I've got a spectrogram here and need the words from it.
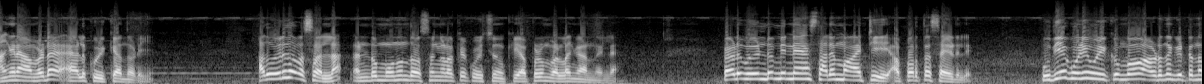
അങ്ങനെ അവിടെ അയാൾ കുഴിക്കാൻ തുടങ്ങി. അത് ഒരു ദിവസമല്ല രണ്ടും മൂന്നും ദിവസങ്ങളൊക്കെ കുഴിച്ച് നോക്കി. അപ്പോഴും വെള്ളം കാണുന്നില്ല. അപ്പോൾ അയാൾ വീണ്ടും പിന്നെ സ്ഥലം മാറ്റി അപ്പുറത്തെ സൈഡിൽ പുതിയ കുഴി കുഴിക്കുമ്പോൾ അവിടെ നിന്ന് കിട്ടുന്ന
